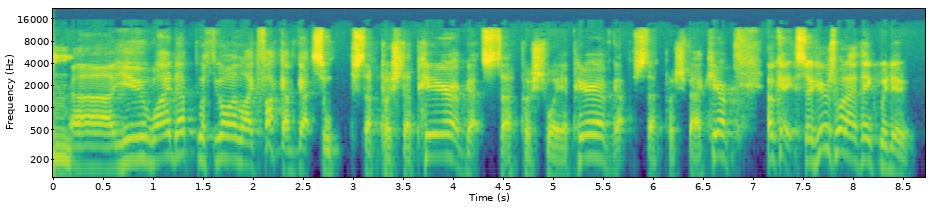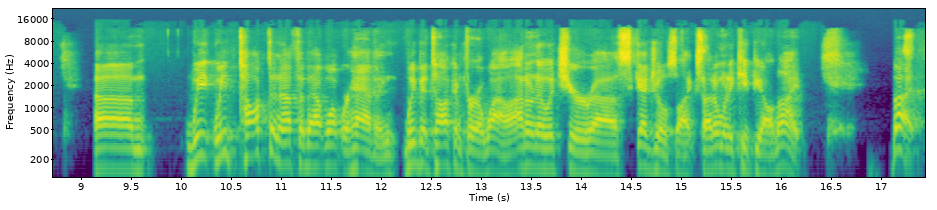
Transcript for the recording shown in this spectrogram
Mm. Uh, you wind up with going like, "Fuck! I've got some stuff pushed up here. I've got stuff pushed way up here. I've got stuff pushed back here." Okay, so here's what I think we do. Um, we we've talked enough about what we're having. We've been talking for a while. I don't know what your uh, schedule's like, so I don't want to keep you all night. But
